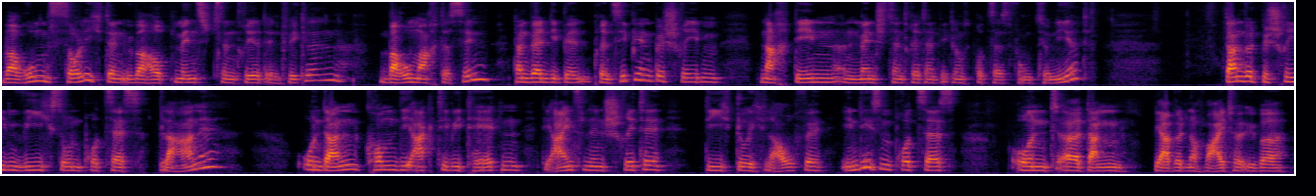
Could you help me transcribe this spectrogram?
Warum soll ich denn überhaupt menschzentriert entwickeln? Warum macht das Sinn? Dann werden die Prinzipien beschrieben, nach denen ein menschzentrierter Entwicklungsprozess funktioniert. Dann wird beschrieben, wie ich so einen Prozess plane. Und dann kommen die Aktivitäten, die einzelnen Schritte, die ich durchlaufe in diesem Prozess. Und äh, dann ja, wird noch weiter über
